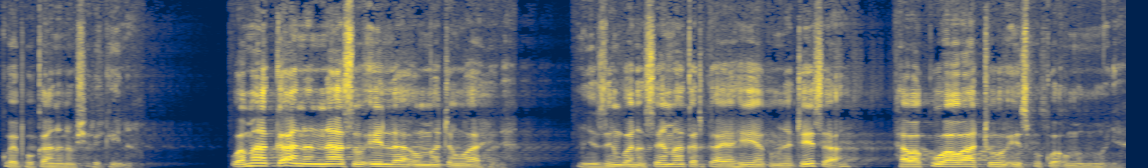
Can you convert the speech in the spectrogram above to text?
kuepukana na ushirikina. Wama kana nasu illa ummatan wahida Mwenyezi Mungu anasema katika aya hii ya 19 hawakuwa watu isipokuwa umma mmoja.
